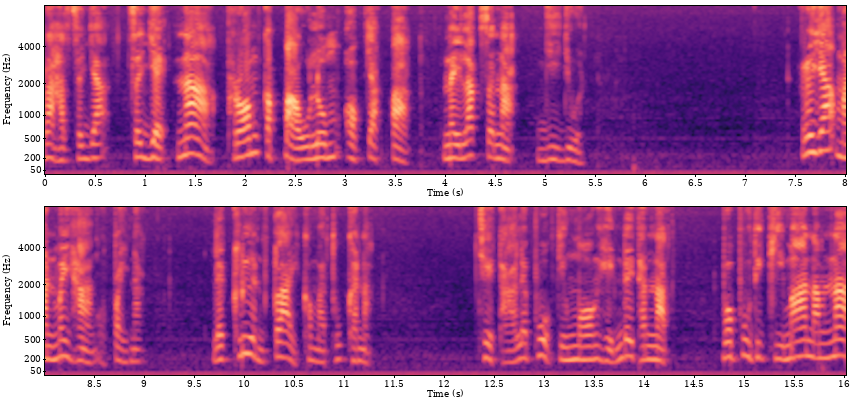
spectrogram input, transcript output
รหัสยะเสยะหน้าพร้อมกับเป่าลมออกจากปากในลักษณะยีหยวดระยะมันไม่ห่างออกไปนัก และเคลื่อนใกล้เข้ามาทุกขณะเชษฐาและพวกจึงมองเห็นได้ถนัด ว่าผู้ที่ขี่ม้านำหน้า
